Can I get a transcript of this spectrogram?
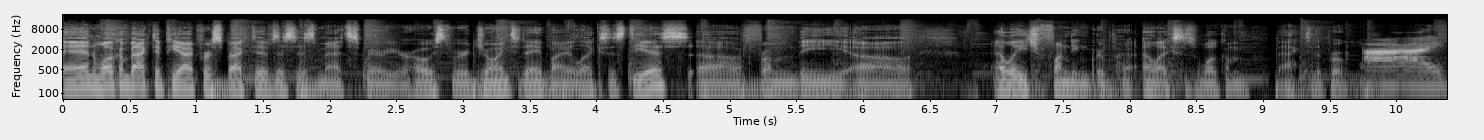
And welcome back to PI Perspectives. This is Matt Sperry, your host. We're joined today by Alexis Diaz uh, from the uh, LH Funding Group. Alexis, welcome back to the program. Hi.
